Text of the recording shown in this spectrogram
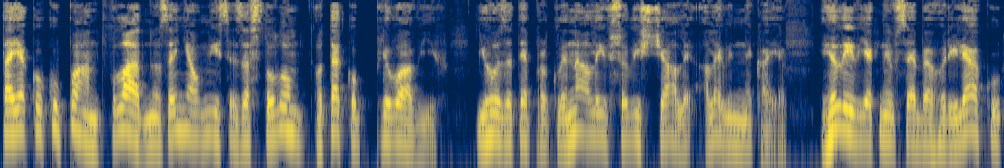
та як окупант владно зайняв місце за столом, отак обплював їх. Його зате проклинали і всовіщали, але він не каяв. Гилив, як не в себе горіляку,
